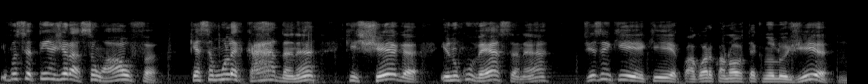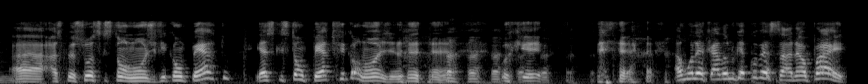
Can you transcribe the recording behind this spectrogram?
E você tem a geração alfa, que é essa molecada, né? Que chega e não conversa, né? Dizem que, que agora com a nova tecnologia, uhum. a, as pessoas que estão longe ficam perto e as que estão perto ficam longe, né? Porque a molecada não quer conversar, né? O pai,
